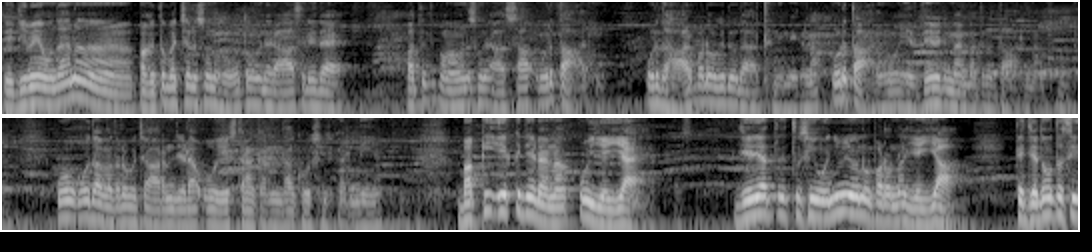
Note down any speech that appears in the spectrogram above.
ਤੇ ਜਿਵੇਂ ਆਉਂਦਾ ਨਾ, ਭਗਤ ਬਚਲ ਸੁਨ ਹੋ ਤੋ ਨਿਰਾਸ ਹਿਰਦੈ ਪਤਿਤ ਪਾਵਨ ਸੁਨ ਆਸਾ ਉਰ ਧਾਰ। ਹੋ ਉਰ ਧਾਰ ਪੜੋਗੇ ਤੇ ਉਹਦਾ ਅਰਥ ਨਹੀਂ ਨਿਕਲਣਾ। ਉਰ ਧਾਰ ਹੋ ਹਿਰਦੇ ਵਿੱਚ ਮੈਂ ਮਤਲਬ ਧਾਰਨਾ। ਉਹ, ਉਹਦਾ ਮਤਲਬ ਉਚਾਰਨ ਜਿਹੜਾ ਉਹ ਇਸ ਤਰ੍ਹਾਂ ਕਰਨ ਦਾ ਕੋਸ਼ਿਸ਼ ਕਰਨੀ ਆ। ਬਾਕੀ ਇੱਕ ਜਿਹੜਾ ਨਾ, ਉਹ ਯਈਆ ਹੈ। ਜੇ ਤੇ ਤੁਸੀਂ ਉਂਝ ਵੀ ਉਹਨੂੰ ਪੜੋ ਨਾ, ਯਈਆ। ਤੇ ਜਦੋਂ ਤੁਸੀਂ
